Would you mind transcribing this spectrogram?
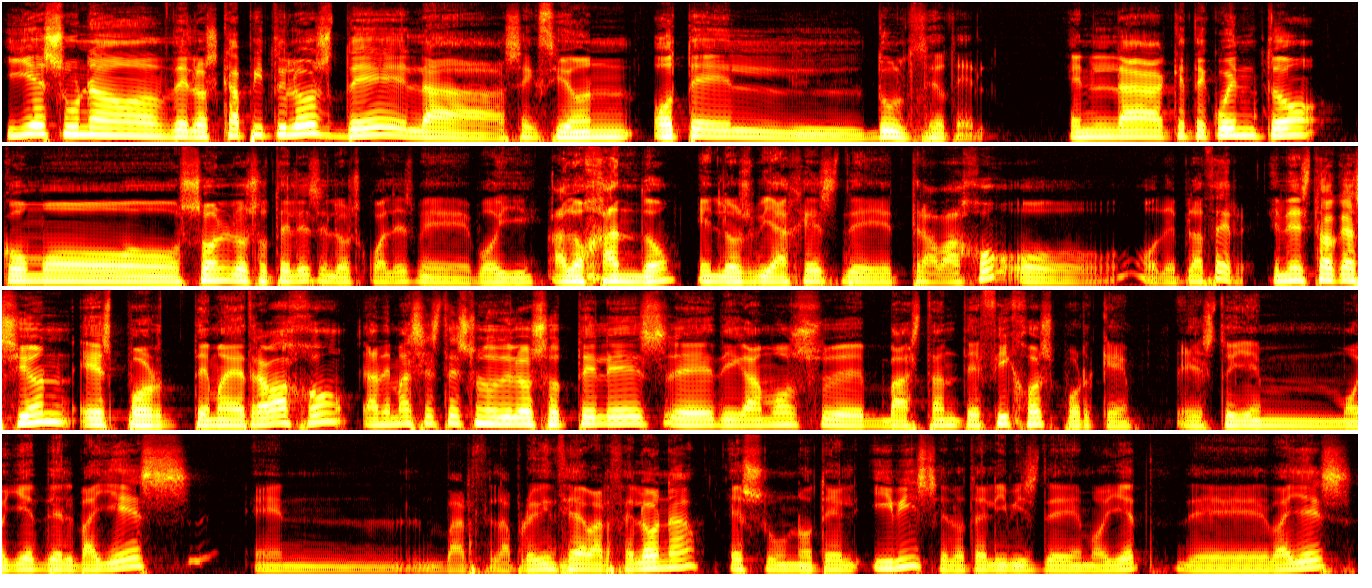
Y es uno de los capítulos de la sección Hotel Dulce Hotel, en la que te cuento cómo son los hoteles en los cuales me voy alojando en los viajes de trabajo o, de placer. En esta ocasión es por tema de trabajo. Además, este es uno de los hoteles, eh, digamos, eh, bastante fijos porque estoy en Mollet del Vallés, en la provincia de Barcelona. Es un hotel Ibis, el hotel Ibis de Mollet, de Vallés,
